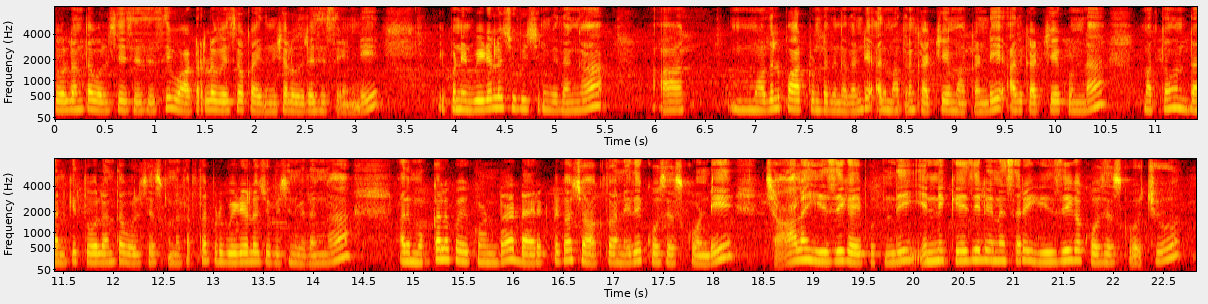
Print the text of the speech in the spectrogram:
తోలంతా ఒలిచేసేసేసి వాటర్లో వేసి ఒక ఐదు నిమిషాలు వదిలేసేసేయండి. ఇప్పుడు నేను వీడియోలో చూపించిన విధంగా మొదలు పార్ట్ ఉంటుంది కదండి అది మాత్రం కట్ చేయమాకండి. అది కట్ చేయకుండా మొత్తం దానికి తోలంతా ఒలిచేసుకున్న తర్వాత ఇప్పుడు వీడియోలో చూపించిన విధంగా అది ముక్కలు కోయకుండా డైరెక్ట్గా చాక్తో అనేది కోసేసుకోండి. చాలా ఈజీగా అయిపోతుంది. ఎన్ని కేజీలైనా సరే ఈజీగా కోసేసుకోవచ్చు.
